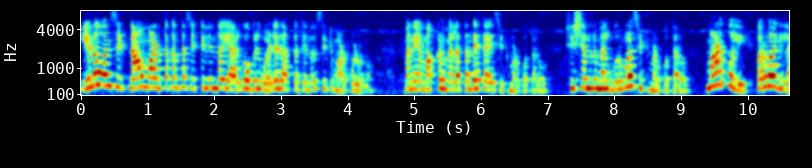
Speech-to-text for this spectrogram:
ಏನೋ ಒಂದು ಸಿಟ್ಟು ನಾವು ಮಾಡ್ತಕ್ಕಂಥ ಸಿಟ್ಟಿನಿಂದ ಯಾರಿಗೋ ಒಬ್ರಿಗೆ ಒಳ್ಳೇದಾಗ್ತತಿ ಅಂದ್ರೆ ಸಿಟ್ಟು ಮಾಡ್ಕೊಳ್ಳೋನು. ಮನೆ ಮಕ್ಕಳ ಮೇಲೆ ತಂದೆ ತಾಯಿ ಸಿಟ್ಟು ಮಾಡ್ಕೋತಾರೋ, ಶಿಷ್ಯಂದ್ರ ಮೇಲೆ ಗುರುಗಳು ಸಿಟ್ಟು ಮಾಡ್ಕೋತಾರೋ, ಮಾಡ್ಕೊಲಿ, ಪರವಾಗಿಲ್ಲ.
